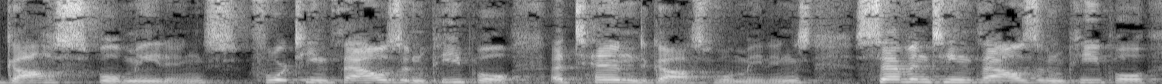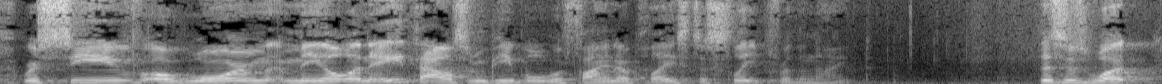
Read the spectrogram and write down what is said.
gospel meetings, 14,000 people attend gospel meetings, 17,000 people receive a warm meal, and 8,000 people would find a place to sleep for the night. This is what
